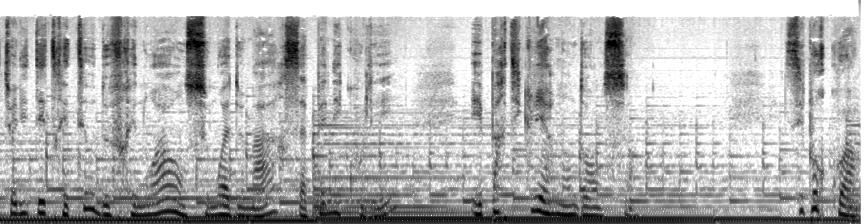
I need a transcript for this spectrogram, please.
l'actualité traitée au Defrénois en ce mois de mars, à peine écoulé, est particulièrement dense. C'est pourquoi,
